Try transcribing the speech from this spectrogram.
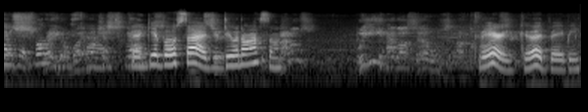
Gotta get both sprayed on by a bunch of sides. Gotta get both sides. You're doing awesome. Mammals, we have ourselves a Very good, baby.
